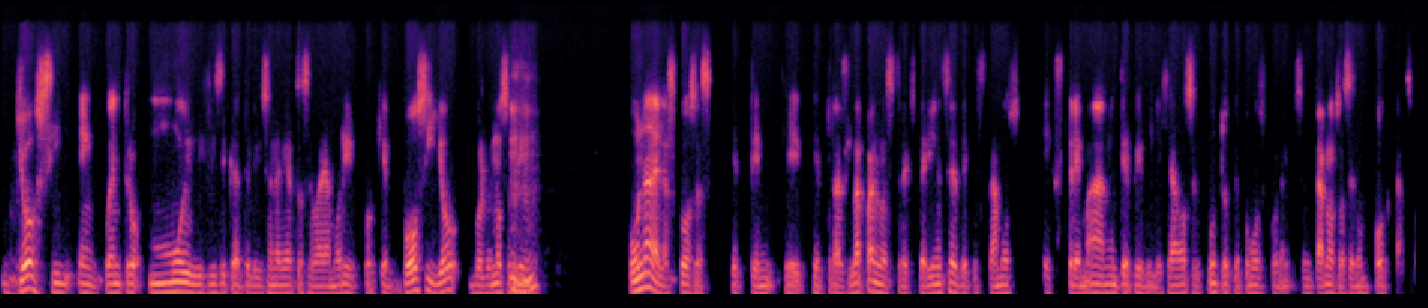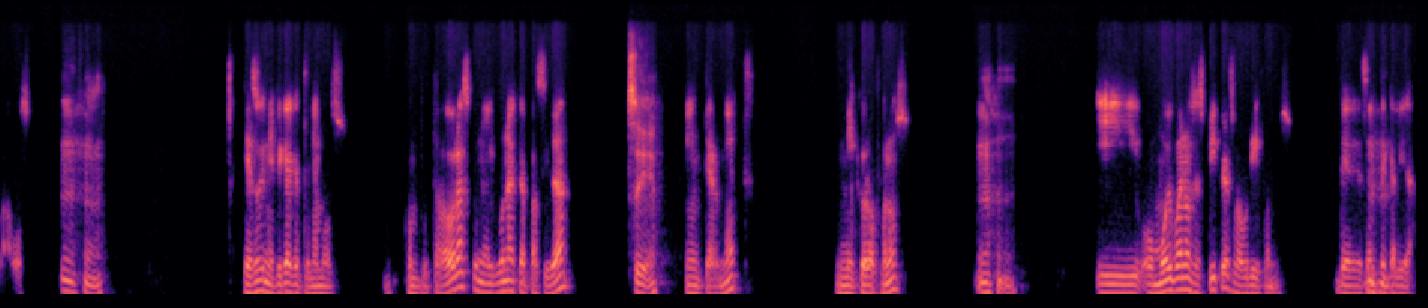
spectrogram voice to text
yo sí encuentro muy difícil que la televisión abierta se vaya a morir, porque vos y yo volvemos a uh una de las cosas que, que, traslapan nuestra experiencia es de que estamos extremadamente privilegiados al punto que podemos sentarnos a hacer un podcast, vamos. Eso significa que tenemos computadoras con alguna capacidad, sí. internet, micrófonos. Y o muy buenos speakers o audífonos de decente calidad.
